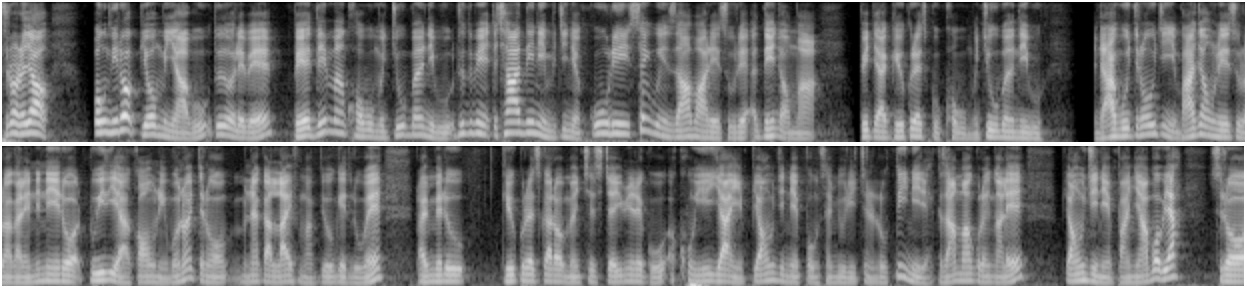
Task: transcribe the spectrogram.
ဆိုတော့ဒါကြောင့်ပုံတီတော့ပြောမရဘူးတိုးတော်လည်းပဲဘယ်အသင်းမှခေါ်ဖို့မကြိုးပမ်းနေဘူးအထူးသဖြင့်တခြားအသင်းတွေမကြည့်နဲ့ကိုယ်တွေစိတ်ဝင်စားပါတယ်ဆိုတဲ့အသင်းတောင်မှ Victor Gyokeres ကိုခေါ်ဖို့မကြိုးပမ်းသေးဘူးဒါကိုကျွန်တော်တို့ကြည့်ရင်ဘာကြောင့်လဲဆိုတာကလည်းနည်းနည်းတော့တွေးစရာကောင်းနေပေါ့နော်ကျွန်တော်မနက်က live မှာပြောခဲ့သလိုပဲဒါပေမဲ့လို့ Gyokeres ကတော့ Manchester United ကိုအခွင့်အရေးရရင်ပြောင်းကျင်တဲ့ပုံစံမျိုးတွေကျွန်တော်တို့သိနေတယ်ကစားမကိုယ်တိုင်ကလည်းပြောင်းကျင်တဲ့ဘာညာပေါ့ဗျာဆိုတော့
